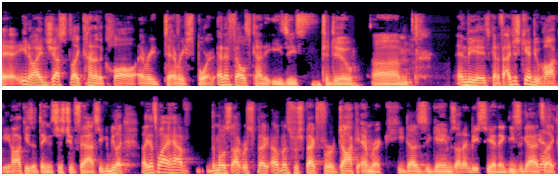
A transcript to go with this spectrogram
uh, you know, I adjust like kind of the call every to every sport. NFL's kind of easy to do. Um, NBA is kind of. I just can't do hockey. Hockey's a thing that's just too fast. You can be like, like that's why I have the most respect, utmost respect for Doc Emrick. He does the games on NBC. I think he's the guy that's yeah. like,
